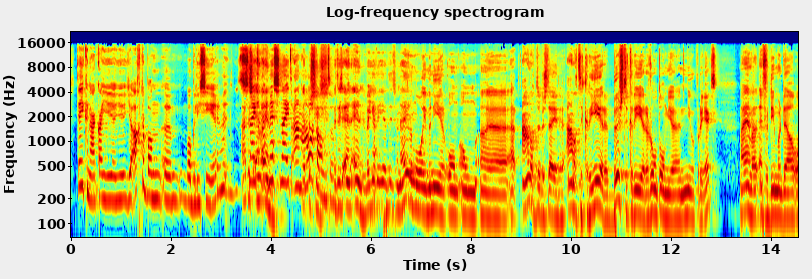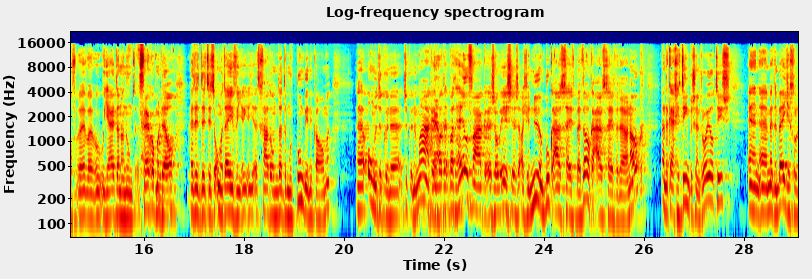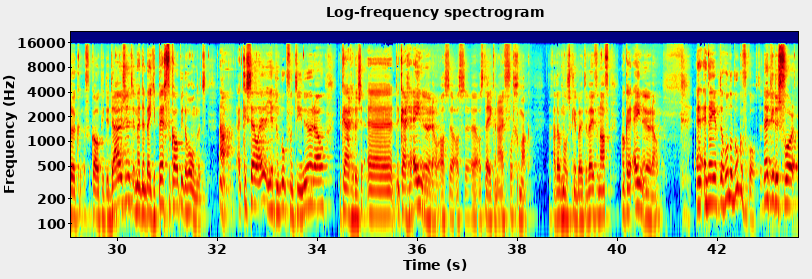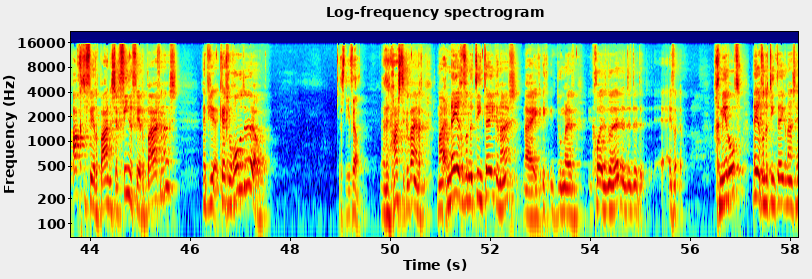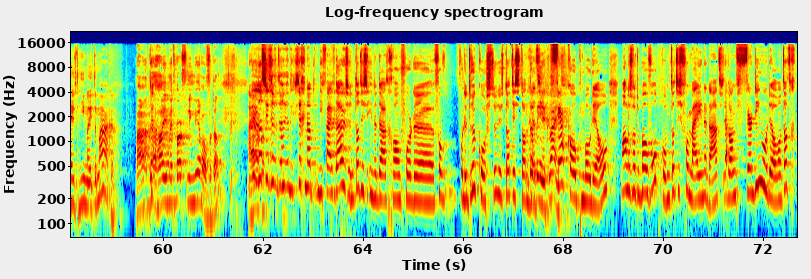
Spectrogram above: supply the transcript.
tekenaar kan je je, je achterban eh, mobiliseren. Het, snijdt, en- mes snijdt aan Ja, alle precies. kanten. Het is en-en. Weet je, het is een hele mooie manier om, om er aandacht te besteden, aandacht te creëren, bus te creëren rondom je nieuwe project. Maar en, een verdienmodel, of hoe jij het dan noemt, verkoopmodel. Het, dit is om het even, het gaat om dat er moet poen binnenkomen. eh, om het te kunnen, te kunnen maken. En wat, wat heel vaak eh, zo is, is als je nu een boek uitgeeft, bij welke uitgever dan ook, dan krijg je 10% royalties. En eh, met een beetje geluk verkoop je de 1000 en met een beetje pech verkoop je de 100. Nou, ik stel, je hebt een boek van 10 euro, dan krijg je dus dan krijg je 1 euro als, als, als tekenaar voor het gemak. Daar gaat ook nog eens een keer BTW vanaf. Oké, 1 euro. En, en dan heb je de 100 boeken verkocht. Dan heb je dus voor 48 pagina's, zeg 44 pagina's, heb je, krijg je 100 euro. Dat is niet veel. Dat is hartstikke weinig. Maar 9 van de 10 tekenaars, nee, ik, ik, ik doe maar even, ik gooi de- even gemiddeld, 9 van de 10 tekenaars heeft hiermee te maken. Maar daar hou je met crowdfunding meer over dan? Nou ja, Ja, dat wat- zit, er- ik zeg dat die 5000, dat is inderdaad gewoon voor de, voor, voor de drukkosten. Dus dat is dan Dat het verkoopmodel. Maar alles wat er bovenop komt, dat is voor mij inderdaad Ja. dan verdienmodel. Want dat,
